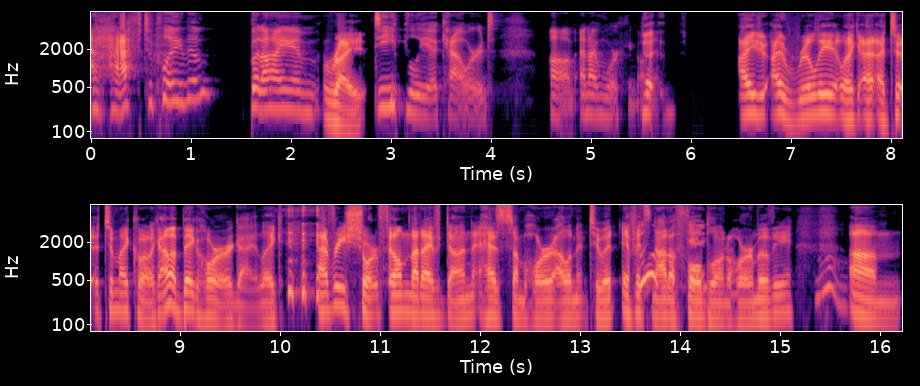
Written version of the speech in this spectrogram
i have to play them but i am right. deeply a coward um and i'm working on Uh, I I really like I, I, to to my core. Like I'm a big horror guy. Like every short film that I've done has some horror element to it. If it's Ooh, not a full blown horror movie, Ooh, um,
